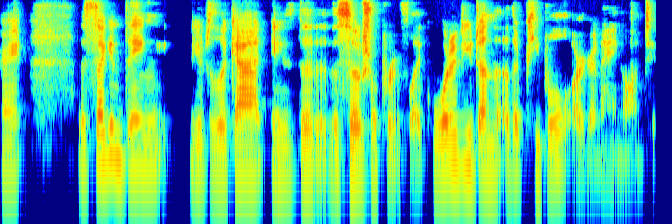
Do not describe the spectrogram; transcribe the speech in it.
right? The second thing you have to look at is the the social proof. Like, what have you done that other people are going to hang on to?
